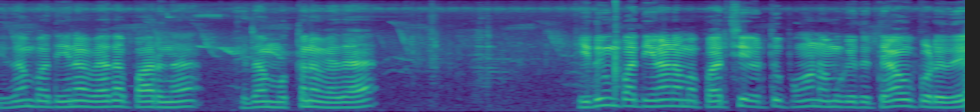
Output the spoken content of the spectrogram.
இதுதான் பார்த்தீங்கன்னா விதை பாருங்கள் இதுதான் முத்தனை விதை. இதுவும் பார்த்தீங்கன்னா நம்ம பறித்து எடுத்துப்போம். நமக்கு இது தேவைப்படுது.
